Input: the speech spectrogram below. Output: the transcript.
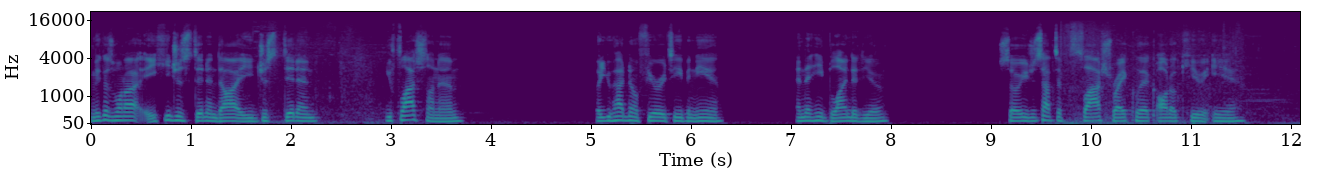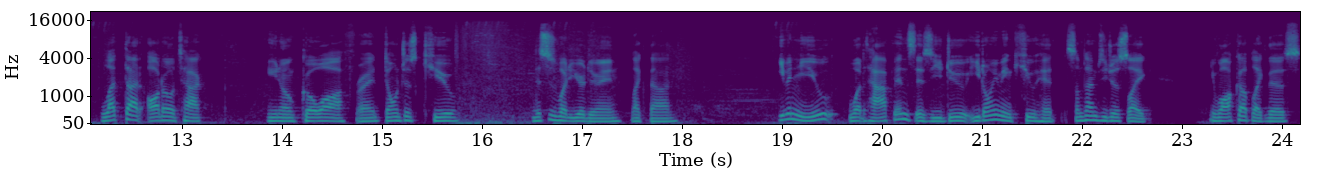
Because when I he just didn't die, he just didn't. You flashed on him, but you had no fury to even E, and then he blinded you. So you just have to flash, right click, auto Q E. Let that auto attack, you know, go off, right? Don't just Q. This is what you're doing, like that. Even you, what happens is you do, you don't even Q hit. Sometimes you just like, you walk up like this.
